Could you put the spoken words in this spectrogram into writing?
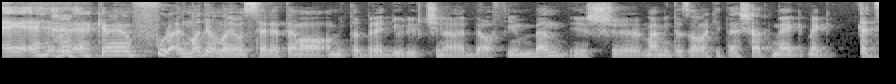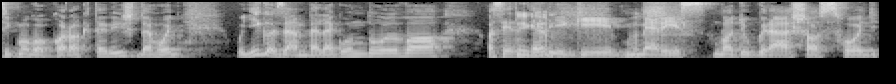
E, e, nekem olyan fura, nagyon-nagyon szeretem, a, amit a Brad Dourif csinál ebbe a filmben, és mármint az alakítását, meg, meg tetszik maga a karakter is, de hogy, hogy igazán belegondolva azért Igen. eléggé merész nagy ugrás az, hogy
